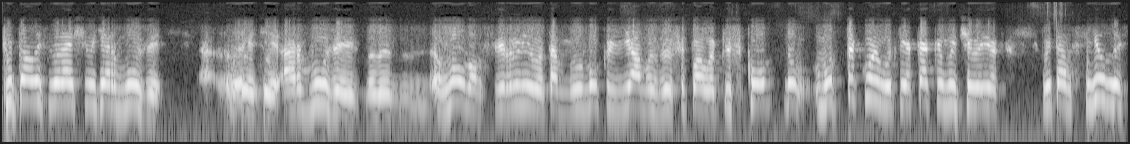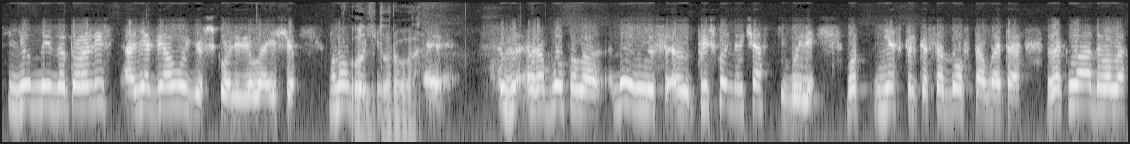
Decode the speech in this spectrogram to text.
Пыталась выращивать арбузы э, эти арбузы э, ломом сверлила, там глубокую яму засыпала песком. Ну, вот такой вот я, как и вы, человек. Вы там с юности, юный натуралист, а я биологию в школе вела еще. Много Очень здорово. Э, работала, ну, э, пришкольные участки были. Вот несколько садов там это закладывала.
